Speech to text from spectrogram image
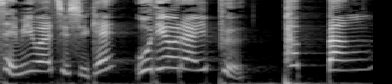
재미와 지식의 오디오 라이프. 팝빵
